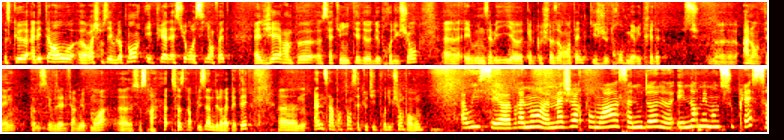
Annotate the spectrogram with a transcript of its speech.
parce qu'elle était en haut euh, recherche développement et puis elle assure aussi, en fait, elle gère un peu cette unité de, production. et vous nous avez dit quelque chose en antenne qui, je trouve, mériterait d'être à l'antenne. Comme si vous allez le faire mieux que moi, ce, sera, ce sera plus simple de le répéter. Anne, c'est important cet outil de production pour vous? Ah oui, c'est vraiment majeur pour moi. Ça nous donne énormément de souplesse.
